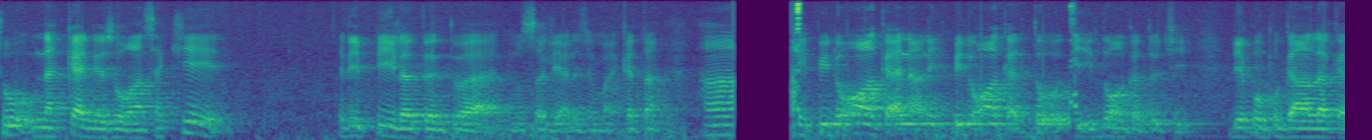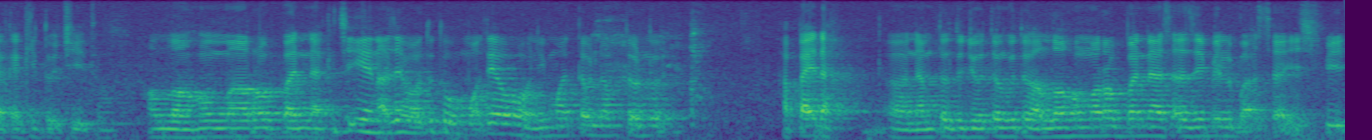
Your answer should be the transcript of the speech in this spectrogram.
tu menakan dia seorang sakit. Jadi pilah tuan-tuan musalli ala jumat kata ha pi doa kat anak ni? Pi doa kat tok cik? Doa kat tok cik? Dia pun peganglah kat kaki tok cik tu. Allahumma rabbana. Kecil anak saya waktu tu umur dia oh, 5 tahun 6 tahun tu. Hafal dah. Uh, 6 tahun 7 tahun tu. Allahumma rabbana sazibil ba'sa isfi.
